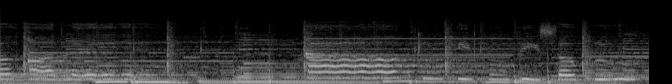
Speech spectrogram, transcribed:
So hardly. How can people be so cruel?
